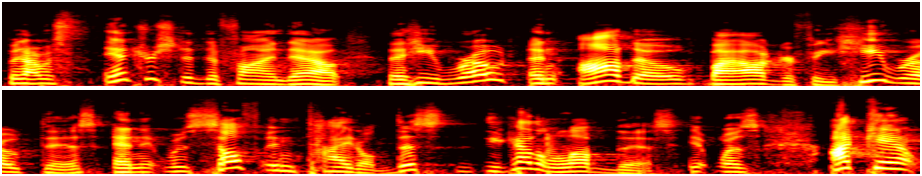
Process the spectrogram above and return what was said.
But I was interested to find out that he wrote an autobiography. He wrote this, and it was self entitled. This, you got to love this. It was, I can't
